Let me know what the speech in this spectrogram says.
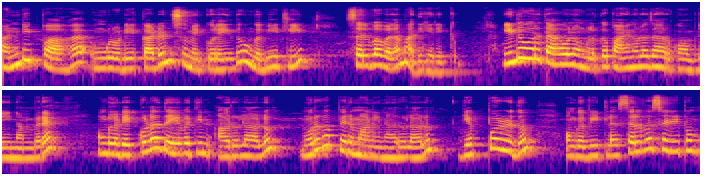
கண்டிப்பாக உங்களுடைய கடன் சுமை குறைந்து உங்கள் வீட்லேயும் செல்வ வளம் அதிகரிக்கும். இந்த ஒரு தகவல் உங்களுக்கு பயனுள்ளதாக இருக்கும் அப்படின்னு நம்புகிறேன் உங்களுடைய குல தெய்வத்தின் அருளாலும் முருகப்பெருமானின் அருளாலும் எப்பொழுதும் உங்கள் வீட்டில் செல்வ செழிப்பும்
